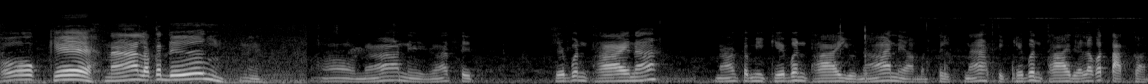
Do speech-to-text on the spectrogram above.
โอเคนะเราก็ดึงนี่เอานะนี่นะติดเคเบิลไทยนะนะจะมีเคเบิลไทยอยู่นะเนี่ยมันติดนะ ติดเคเบิลไทยเดี๋ยวเราก็ตัดก่อน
